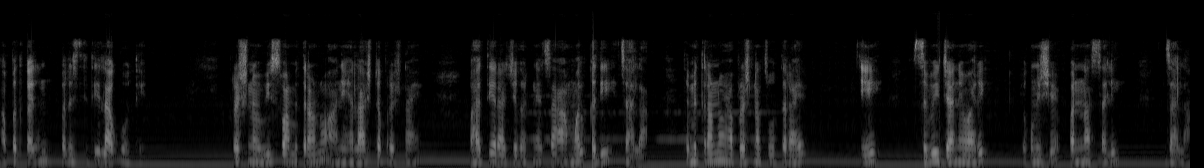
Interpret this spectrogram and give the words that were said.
आपत्कालीन परिस्थिती लागू होते. प्रश्न वीसवा मित्रांनो आणि हा लास्ट प्रश्न आहे. भारतीय राज्यघटनेचा अंमल कधी झाला? तर मित्रांनो ह्या प्रश्नाचं उत्तर आहे ए सव्वीस जानेवारी एकोणीसशे पन्नास साली झाला.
